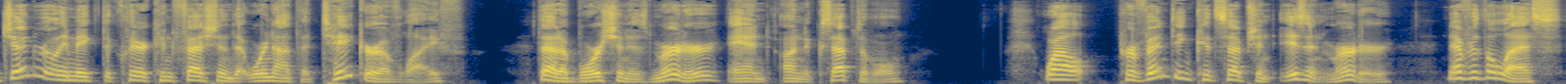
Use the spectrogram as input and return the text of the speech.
generally make the clear confession that we're not the taker of life, that abortion is murder and unacceptable. While Preventing conception isn't murder. Nevertheless,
